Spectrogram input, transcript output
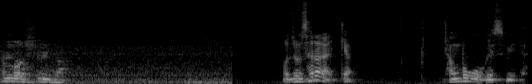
잘 먹었습니다. 뭐좀 사러 갈게요. 장 보고 오겠습니다.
